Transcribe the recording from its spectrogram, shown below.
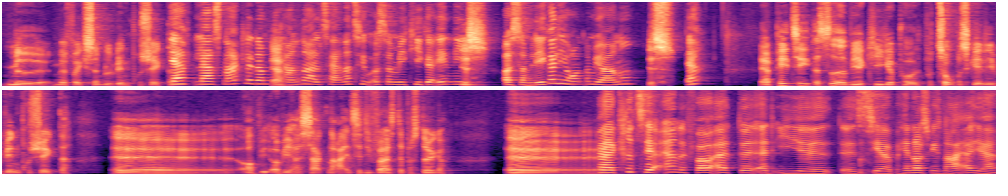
med, med for eksempel vindprojekter. Ja, lad os snakke lidt om. Ja. de andre alternativer, som I kigger ind i, Yes. og som ligger lige rundt om hjørnet. Yes. Ja, Ja, pt. der sidder vi og kigger på, på to forskellige vindprojekter, øh, og, vi, og vi har sagt nej til de første par stykker. Øh, hvad er kriterierne for, at, øh, at I øh, øh, siger henholdsvis nej og ja?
